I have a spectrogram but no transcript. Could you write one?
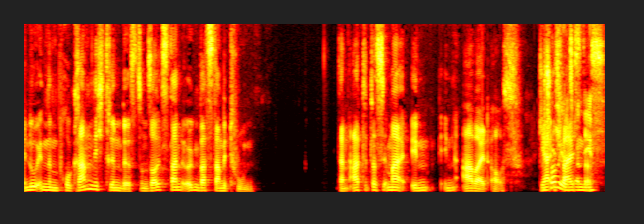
wenn du in einem Programm nicht drin bist und sollst dann irgendwas damit tun, dann artet das immer in, in Arbeit aus. Ja, Sorry ich weiß das.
